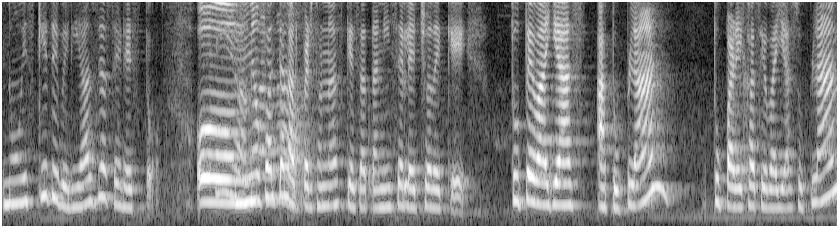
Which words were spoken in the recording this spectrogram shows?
no es que deberías de hacer esto? O, no faltan las personas que satanice el hecho de que tú te vayas a tu plan, tu pareja se vaya a su plan,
